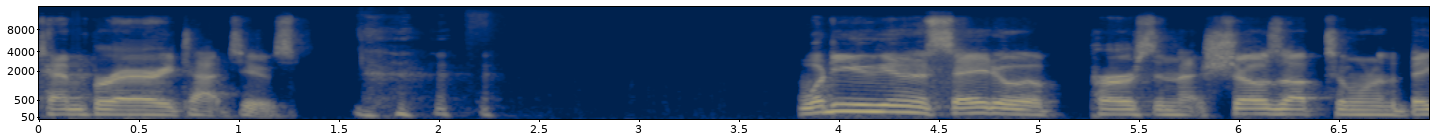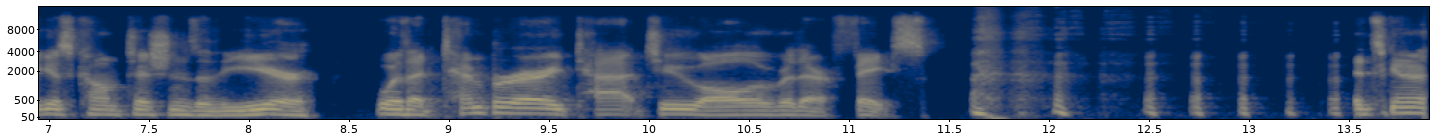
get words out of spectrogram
temporary tattoos. what are you going to say to a person that shows up to one of the biggest competitions of the year with a temporary tattoo all over their face? it's gonna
